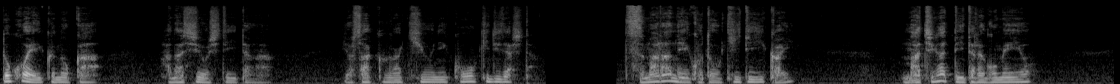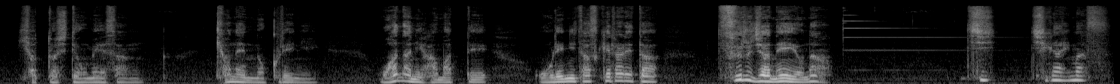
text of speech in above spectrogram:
どこへ行くのか話をしていたが与作が急にこう切り出した。つまらねえことを聞いていいかい？間違っていたらごめんよ。ひょっとしておめえさん去年の暮れに罠にはまって俺に助けられた鶴じゃねえよな。ち違います。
